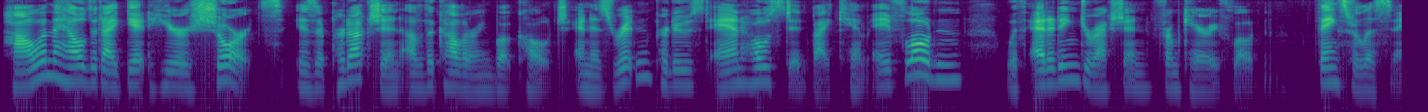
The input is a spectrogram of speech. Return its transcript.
How in the Hell Did I Get Here Shorts is a production of The Coloring Book Coach and is written, produced, and hosted by Kim A. Floden with editing direction from Carrie Floden. Thanks for listening.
